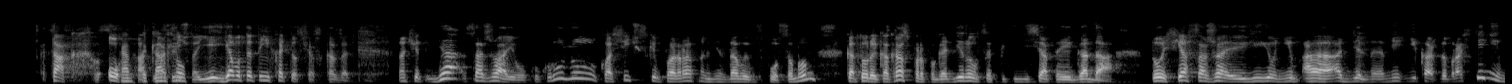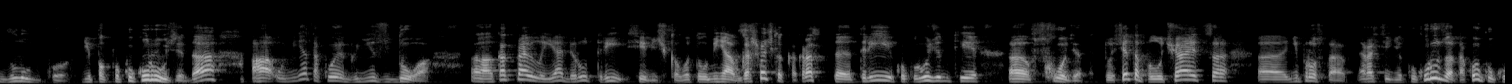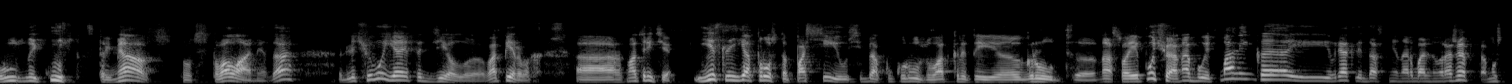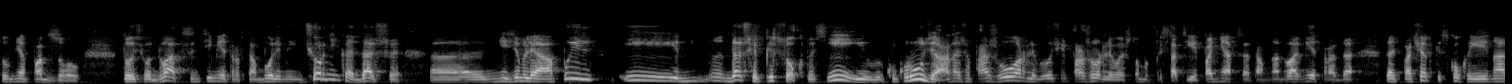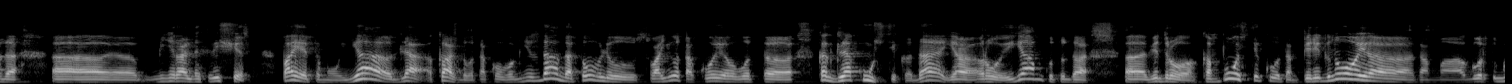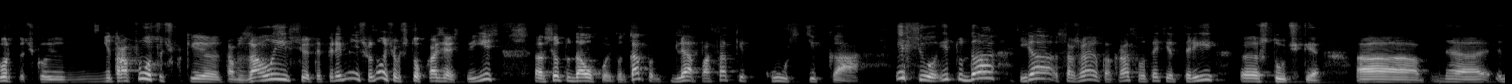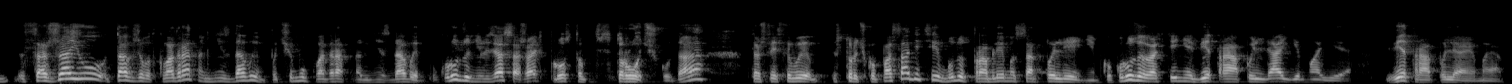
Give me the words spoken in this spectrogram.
Так, о, отлично. Я вот это и хотел сейчас сказать. Значит, я сажаю кукурузу классическим квадратно-гнездовым способом, который как раз пропагандировался в 50-е годы. То есть я сажаю ее не а, отдельно, не, не каждым растением в лунку, не по, по кукурузе, да, а у меня такое гнездо. А, как правило, я беру три семечка. Вот у меня в горшочках как раз э, три кукурузинки э, всходят. То есть это получается э, не просто растение кукуруза, а такой кукурузный куст с тремя стволами, да, для чего я это делаю? Во-первых, а, смотрите, если я просто посею у себя кукурузу в открытый э, грунт э, на своей почве, она будет маленькая и вряд ли даст мне нормальный урожай, потому что у меня подзол. То есть вот 20 сантиметров там более-менее черненькая, дальше э, не земля, а пыль, и дальше песок. То есть ей кукурузе, она же прожорливая, очень прожорливая, чтобы, представьте, ей подняться там на 2 метра, да, дать початки, сколько ей надо э, минеральных веществ. Поэтому я для каждого такого гнезда готовлю свое такое вот, э, как для кустика, да, я рою ямку, туда э, ведро компостику, там перегноя, там э, горточку нитрофосочки, там золы, все это перемешиваю, ну, в общем, что в хозяйстве есть, все туда уходит. Вот как для посадки кустика. И все, и туда я сажаю как раз вот эти три э, штучки. А, э, сажаю также вот квадратно-гнездовым. Почему квадратно-гнездовым? Кукурузу нельзя сажать просто в строчку, да, потому что если вы строчку посадите, будут проблемы с опылением. Кукуруза растение ветроопыляемое, ветроопыляемое.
